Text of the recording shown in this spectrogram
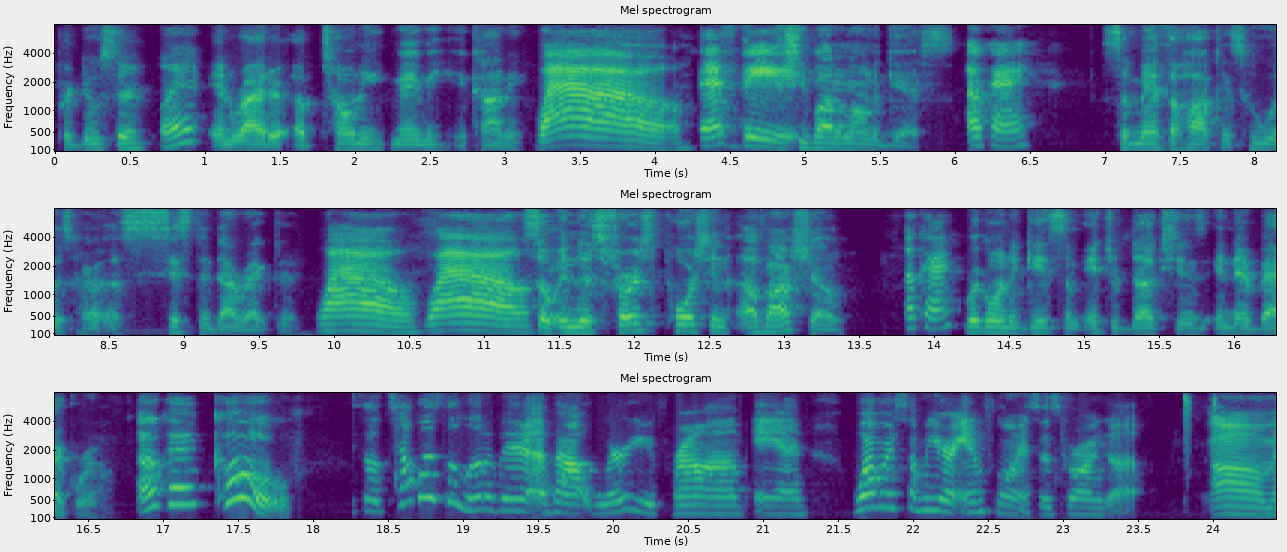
producer, What? and writer of Toni, Mamie, and Connie. Wow. That's And big. she brought along a guest, okay. Samantha Hawkins, who was her assistant director. Wow. Wow. So, in this first portion of our show, okay. we're going to get some introductions in their background. Okay, cool. So tell us a little bit about where you're from and what were some of your influences growing up? Um,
